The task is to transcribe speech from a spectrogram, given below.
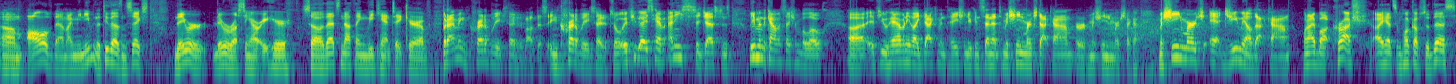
um, all of them, I mean, even the 2006, they were they were rusting out right here. So that's nothing we can't take care of. But I'm incredibly excited about this, incredibly excited. So if you guys have any suggestions, leave them in the comment section below. Uh, if you have any like documentation, you can send that to machinemerch.com or machinemerch.com, machinemerch at gmail.com. When I bought Crush, I had some hookups with this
